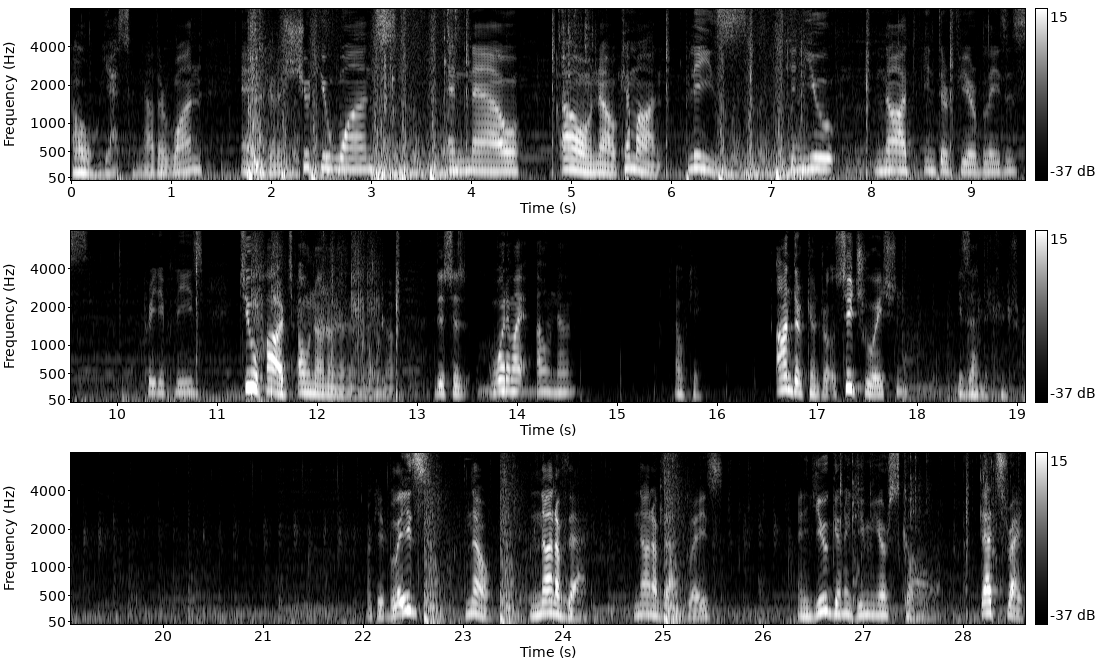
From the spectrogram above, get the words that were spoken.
Oh, yes, another one. And I'm gonna shoot you once. And now... Oh, no. Come on. Please. Can you not interfere, Blazes? Pretty please. Two hearts. Oh, no, no, no, no, no, no. This is... What am I... Oh, no. Okay. Under control. Situation is under control. Okay, Blaze. No. None of that. None of that, Blaze. And you gonna give me your skull. That's right.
